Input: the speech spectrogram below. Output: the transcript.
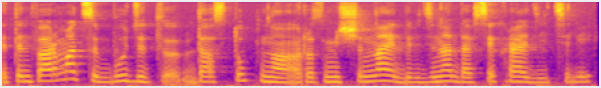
эта информация будет доступна, размещена и доведена до всех родителей.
